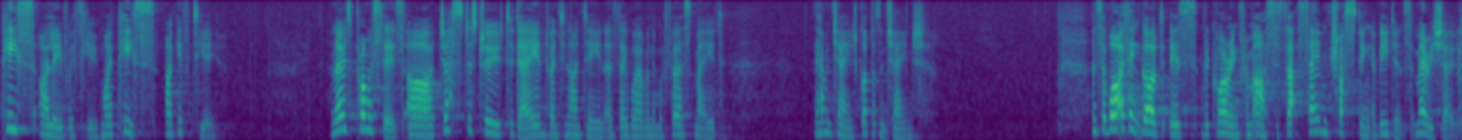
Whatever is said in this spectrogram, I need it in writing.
Peace I leave with you, my peace I give to you. And those promises are just as true today in 2019 as they were when they were first made. They haven't changed. God doesn't change. And so, what I think God is requiring from us is that same trusting obedience that Mary showed.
